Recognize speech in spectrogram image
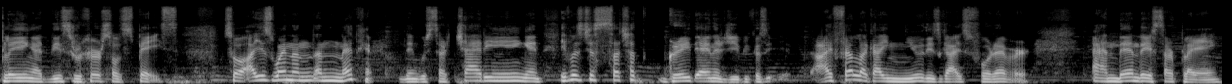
playing at this rehearsal space. So I just went and, and met him. Then we started chatting, and it was just such a great energy because I felt like I knew these guys forever. And then they start playing,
